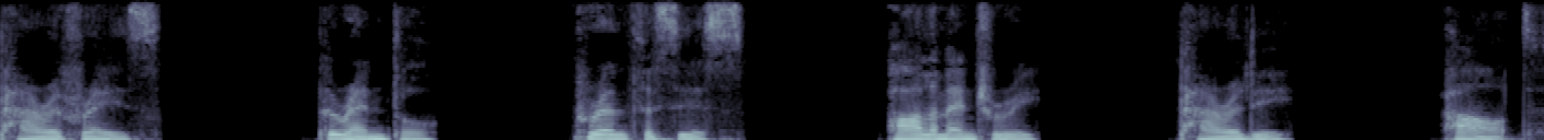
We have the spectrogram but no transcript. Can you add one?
paraphrase, parental, parenthesis, parliamentary, parody, part,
